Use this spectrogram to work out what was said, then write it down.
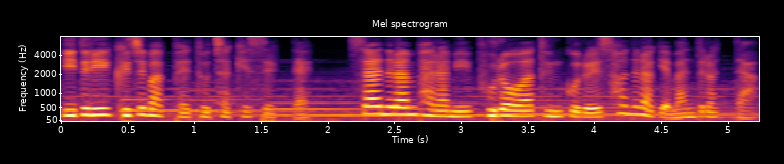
이들이 그 집 앞에 도착했을 때 싸늘한 바람이 불어와 등골을 서늘하게 만들었다.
